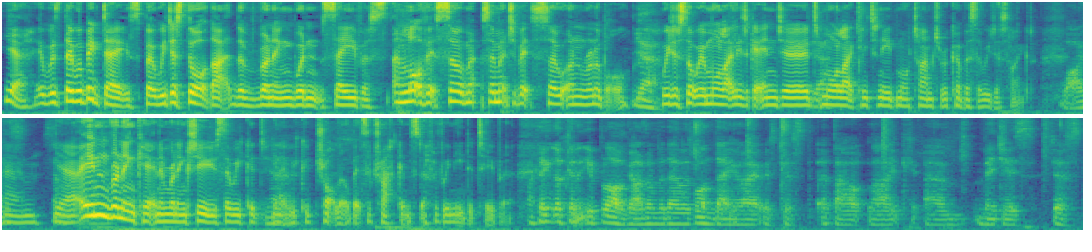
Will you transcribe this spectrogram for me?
yeah, it was, they were big days, but we just thought that the running wouldn't save us. And a lot of it's so, so much of it's so unrunnable. Yeah. We just thought we were more likely to get injured, Yeah. more likely to need more time to recover. So we just hiked. Wise. Um, yeah, in running kit and in running shoes, so we could, you know, we could trot little bits of track and stuff if we needed to. But I think looking at your blog, I remember there was one day where it was just about like um, midges just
